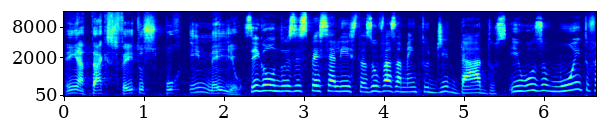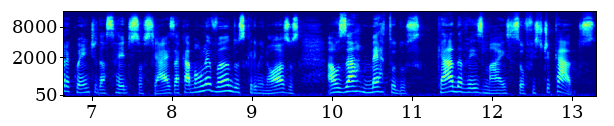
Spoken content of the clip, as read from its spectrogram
em ataques feitos por e-mail. Segundo os especialistas, o vazamento de dados e o uso muito frequente das redes sociais acabam levando os criminosos a usar métodos cada vez mais sofisticados.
